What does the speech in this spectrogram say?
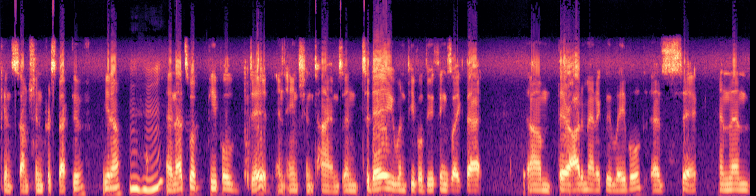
consumption perspective, you know? Mm-hmm. And that's what people did in ancient times. And today, when people do things like that, um, they're automatically labeled as sick. And then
